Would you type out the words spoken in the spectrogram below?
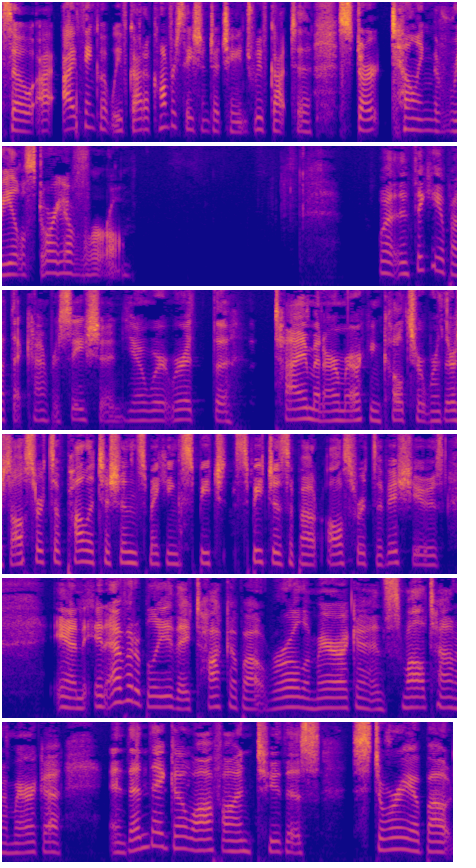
so I, I, think that we've got a conversation to change. We've got to start telling the real story of rural. Well, and thinking about that conversation, you know, we're, we're at the time in our American culture where there's all sorts of politicians making speech, speeches about all sorts of issues. And inevitably they talk about rural America and small town America. And then they go off onto this story about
